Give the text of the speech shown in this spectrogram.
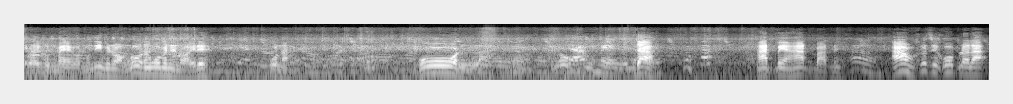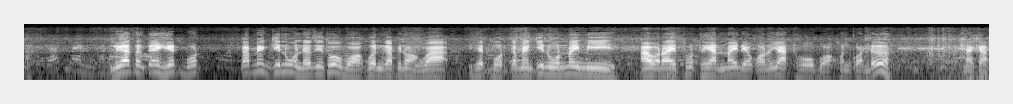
ช่วยคุณแม่ก่อนบางทีพี่น้องโลนึงว่าไม่นหน่อยๆเด้โอ้น่ะโอ้ล่ะจับแม่นจ้าหัดแม่หัดบัตรนี่เอาคือสิครบแล้วล่ะเหลือตั้งแต่เฮ็ดบดกับแมงกินนูนเดี๋ยวสิโทรบอกเพื่อนครับพี่น้องว่าเฮ็ดบดกับแมงกินนูนไม่มีเอาอะไรทดแทนไหมเดี๋ยวขออนุญาตโทรบอกเพื่อนก่อนเด้อ นะครับ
